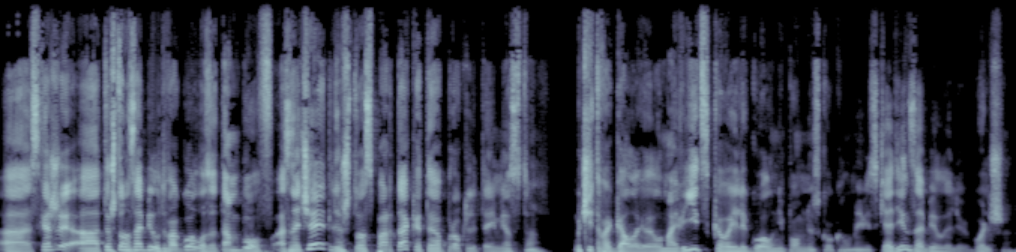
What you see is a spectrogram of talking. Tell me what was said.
А, скажи, а то, что он забил два гола за Тамбов, означает ли, что Спартак это проклятое место? Учитывая голы Ломовицкого или гол, не помню, сколько Ломовицкий, один забил или больше?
